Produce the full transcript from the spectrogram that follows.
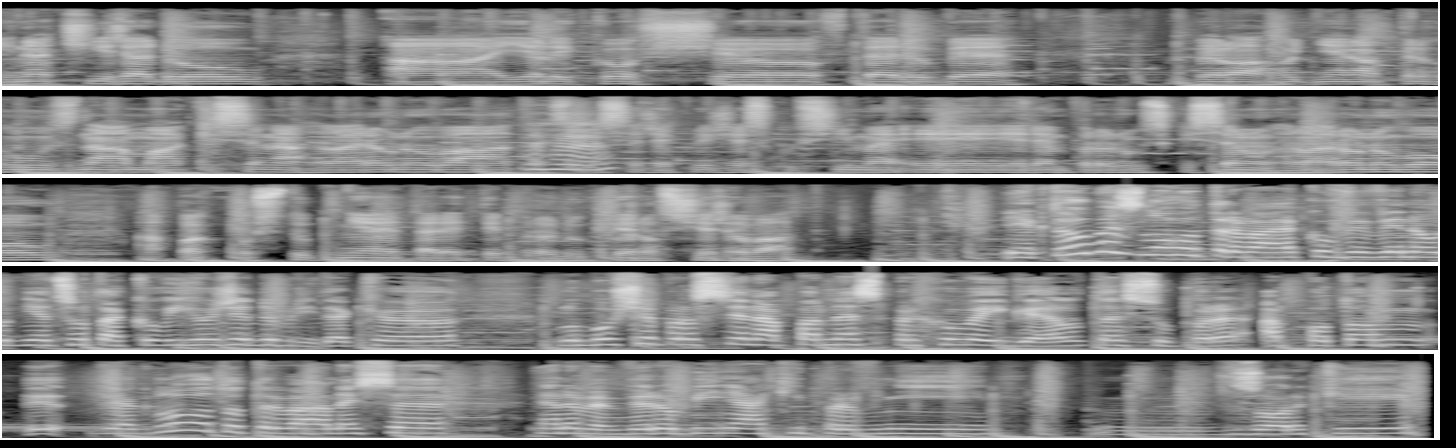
jinačí řadou a jelikož v té době byla hodně na trhu známá kyselina hyaluronová, tak mm-hmm. jsme si řekli, že zkusíme i jeden produkt s kyselinou hyaluronovou a pak postupně tady ty produkty rozšiřovat. Jak to vůbec dlouho trvá jako vyvinout něco takového, že dobrý, tak uh, Luboše prostě napadne sprchový gel, to je super, a potom jak dlouho to trvá, než se, já nevím, vyrobí nějaký první vzorky,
